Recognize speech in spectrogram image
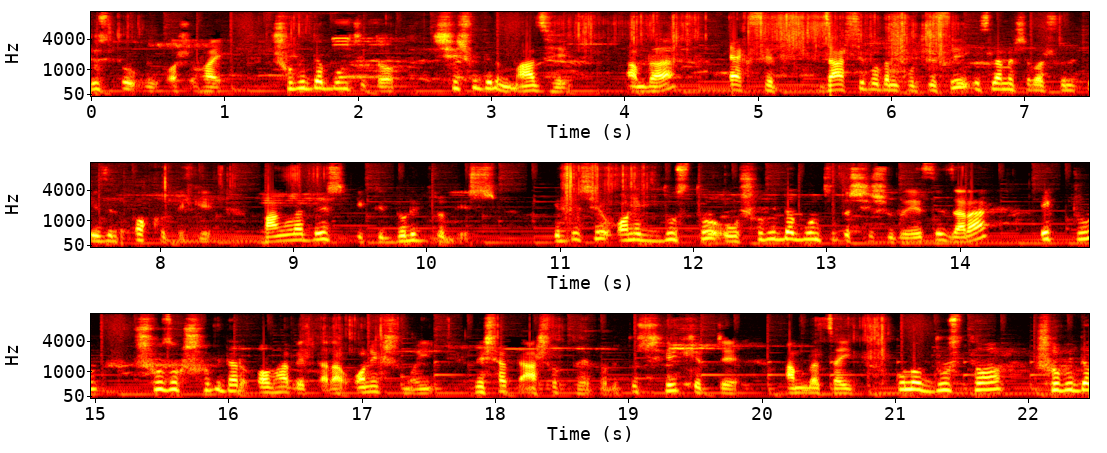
দুস্থ ও অসহায় সুবিধা বঞ্চিত শিশুদের মাঝে আমরা সেট জার্সি প্রদান করতেছি ইসলামের সেবা শুল পেজের পক্ষ থেকে। বাংলাদেশ একটি দরিদ্র দেশ। এদেশে অনেক দুস্থ ও সুবিধা বঞ্চিত শিশু রয়েছে যারা একটু সুযোগ সুবিধার অভাবে তারা অনেক সময় নেশাতে আসক্ত হয়ে পড়ে। তো সেই ক্ষেত্রে আমরা চাই কোনো দুস্থ সুবিধা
